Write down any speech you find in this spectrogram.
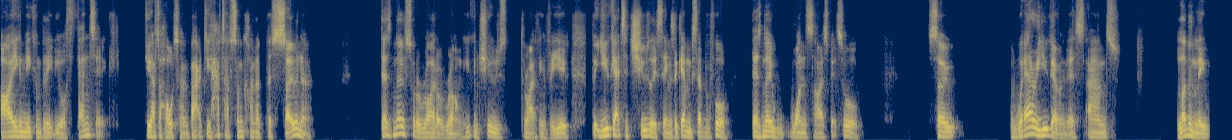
Are you going to be completely authentic? Do you have to hold something back? Do you have to have some kind of persona? There's no sort of right or wrong. You can choose the right thing for you, but you get to choose these things. Again, we said before, there's no one size fits all. So, where are you going with this? And lovingly,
